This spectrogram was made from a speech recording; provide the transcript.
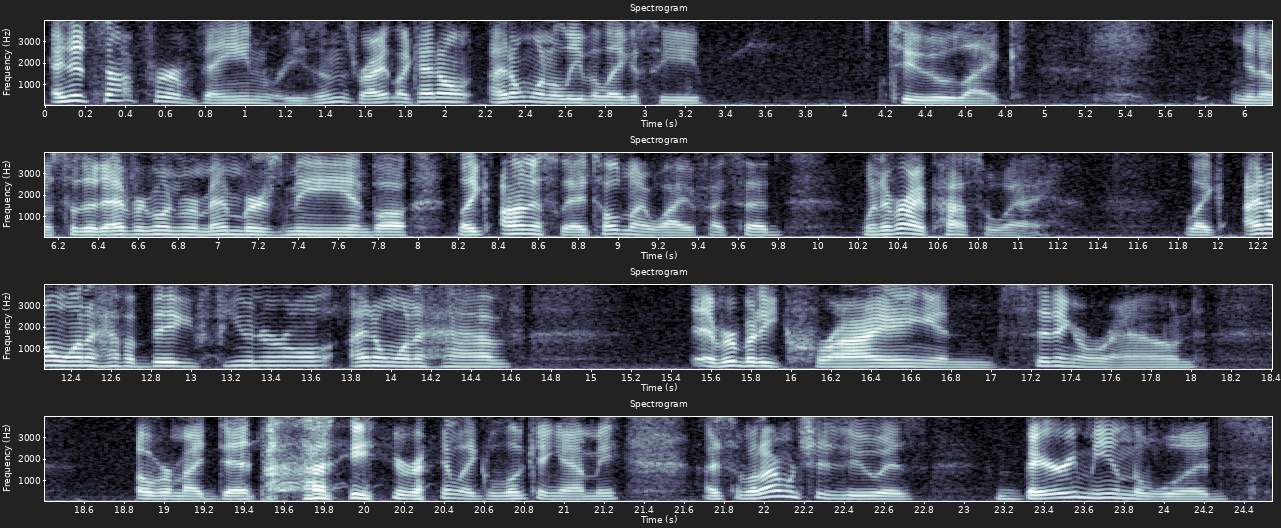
And it's not for vain reasons, right? Like I don't I don't want to leave a legacy to like you know, so that everyone remembers me and blah. Like honestly, I told my wife, I said, whenever I pass away, like I don't want to have a big funeral. I don't want to have everybody crying and sitting around over my dead body, right? Like looking at me. I said, what I want you to do is bury me in the woods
